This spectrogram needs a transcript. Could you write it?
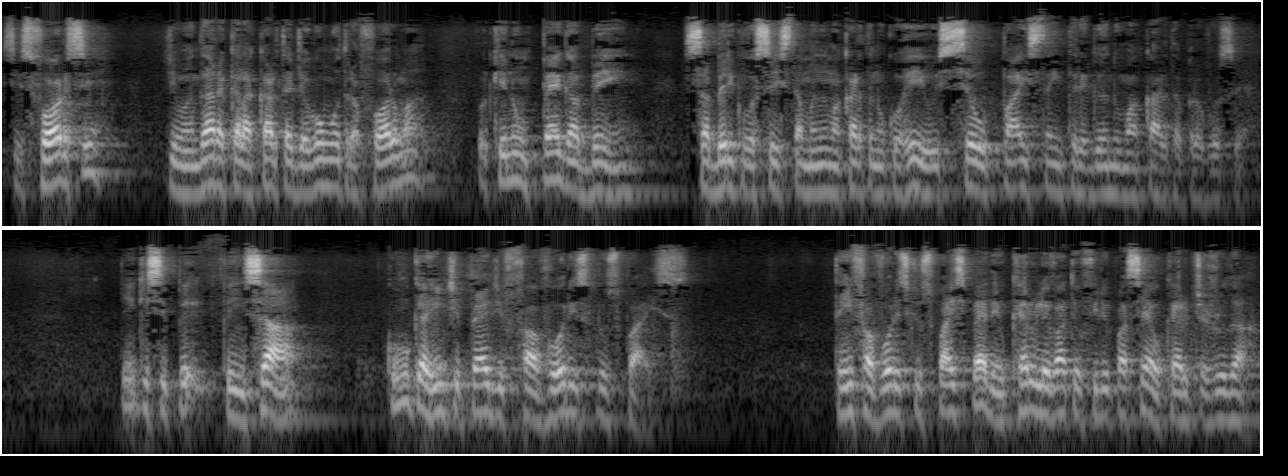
se esforce de mandar aquela carta de alguma outra forma, porque não pega bem saber que você está mandando uma carta no correio e seu pai está entregando uma carta para você tem que se pensar como que a gente pede favores para os pais. Tem favores que os pais pedem. Eu quero levar teu filho para céu, eu quero te ajudar.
